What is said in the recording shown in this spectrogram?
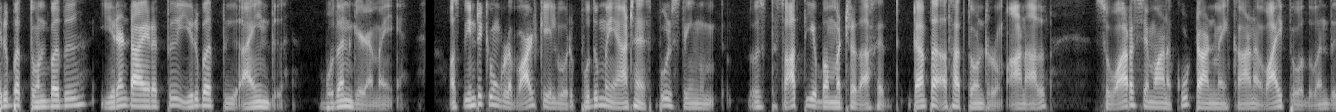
இருபத்தொன்பது இரண்டாயிரத்து இருபத்து ஐந்து புதன்கிழமை. இன்றைக்கு உங்களோட வாழ்க்கையில் ஒரு புதுமையான பூஸ்திங்கும் சாத்தியமற்றதாக அதாக தோன்றும். ஆனால் சுவாரஸ்யமான கூட்டாண்மைக்கான வாய்ப்பு அது வந்து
